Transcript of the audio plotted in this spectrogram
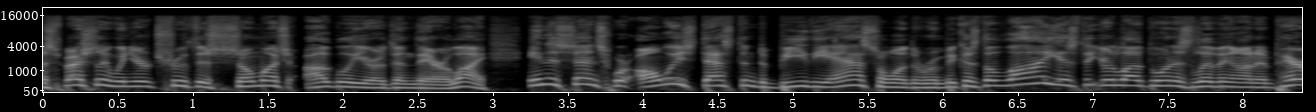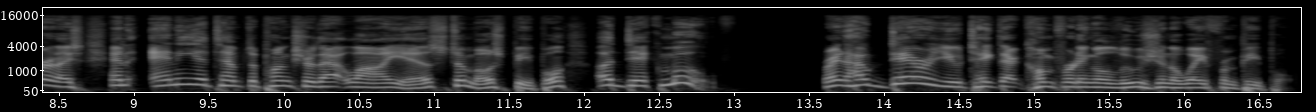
especially when your truth is so much uglier than their lie. In a sense, we're always destined to be the asshole in the room because the lie is that your loved one is living on in paradise, and any attempt to puncture that lie is, to most people, a dick move right? How dare you take that comforting illusion away from people?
